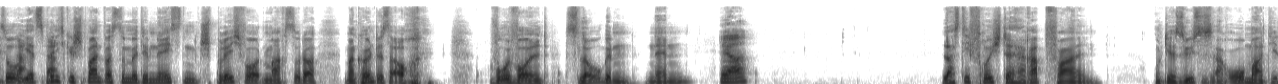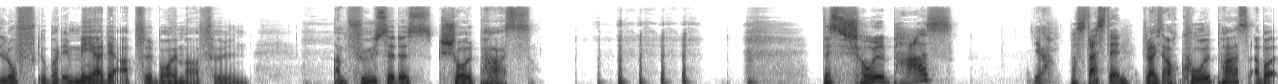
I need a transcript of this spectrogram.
So, ja, jetzt bin ja. ich gespannt, was du mit dem nächsten Sprichwort machst oder man könnte es auch wohlwollend Slogan nennen. Ja. Lass die Früchte herabfallen und ihr süßes Aroma die Luft über dem Meer der Apfelbäume erfüllen. Am Füße des Scholpass. des Scholpass? Ja. Was ist das denn? Vielleicht auch Kohlpass, aber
